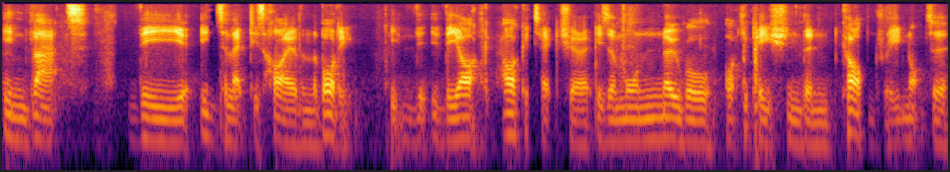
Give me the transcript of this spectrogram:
in that the intellect is higher than the body. The, the arch- architecture is a more noble occupation than carpentry, not to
